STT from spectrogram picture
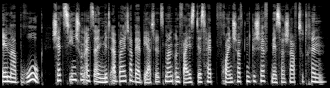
Elmar Brok, schätzt ihn schon als seinen Mitarbeiter bei Bertelsmann und weiß deshalb Freundschaft und Geschäft messerscharf zu trennen.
